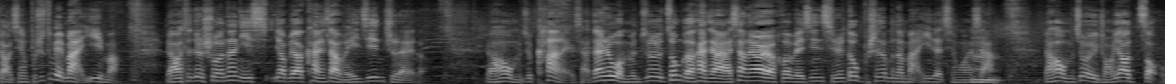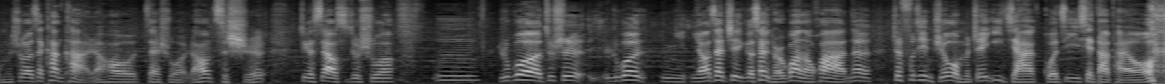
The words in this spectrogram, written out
表情不是特别满意嘛。然后他就说：“那你要不要看一下围巾之类的？”然后我们就看了一下，但是我们就是综合看下来，项链和围巾其实都不是那么的满意的情况下，嗯然后我们就有一种要走，我们说再看看，然后再说。然后此时这个 sales 就说：“嗯，如果就是如果你你要在这个三里屯逛的话，那这附近只有我们这一家国际一线大牌哦。”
